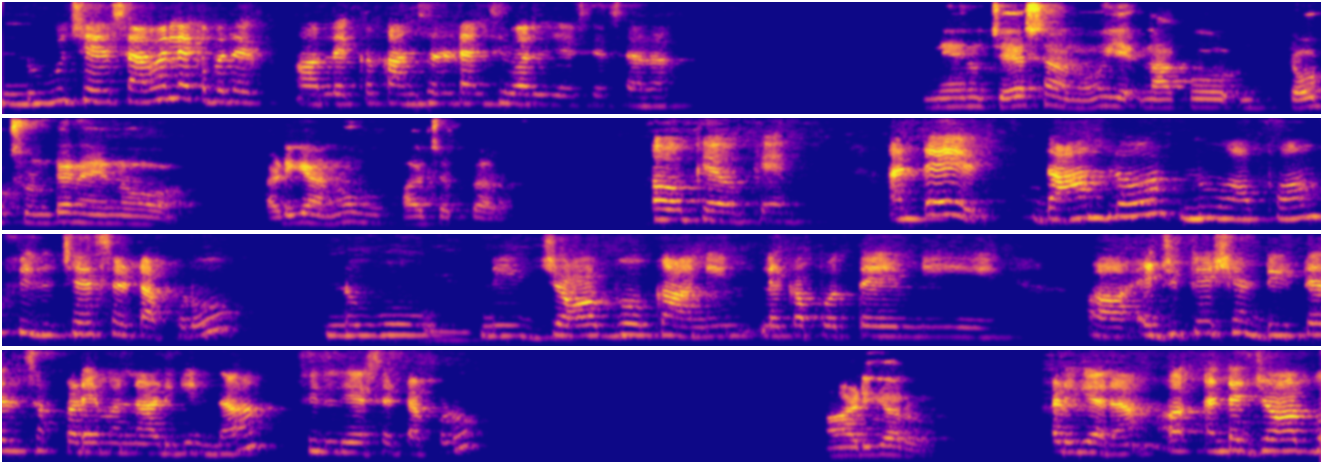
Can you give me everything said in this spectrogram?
నువ్వు చేసావా? లేకపోతే లెక్క కన్సల్టెన్సీ వాళ్ళు చేసేసారా? నేను చేశాను. నాకు డౌట్స్ ఉంటే నేను అడిగాను. వాళ్ళు చెప్పారు. Okay okay. అంటే దానిలో నువ్వు ఆ ఫామ్ ఫిల్ చేసేటప్పుడు నువ్వు నీ జాబ్ కానీ లేకపోతే నీ ఎడ్యుకేషన్ డీటెయిల్స్ అక్కడ ఏమన్నా అడిగిందా? ఫిల్ చేసేటప్పుడు? అడిగారు. అడిగారా? అంటే జాబ్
